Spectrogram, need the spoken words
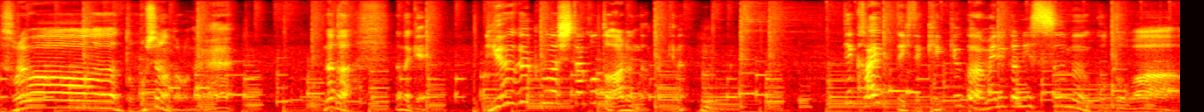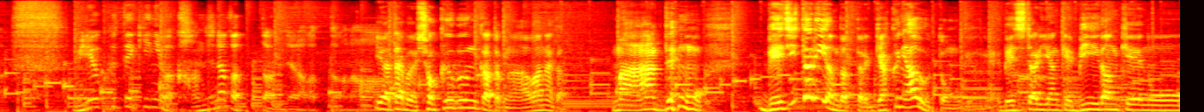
それはどうしてなんだろうね。なんかなんだっけ留学はしたことあるんだったっけな？うん。で帰ってきて結局アメリカに住むことは魅力的には感じなかったんじゃなかったかな。いや多分食文化とかが合わなかった。まあでもベジタリアンだったら逆に合うと思うけどね。ベジタリアン系ビーガン系の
